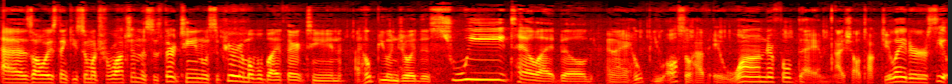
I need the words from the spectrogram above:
As always, thank you so much for watching. This is 13 with Superior Mobile by 13. I hope you enjoyed this sweet taillight build, and I hope you also have a wonderful day. I shall talk to you later. See you.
